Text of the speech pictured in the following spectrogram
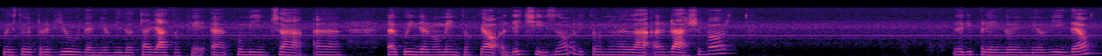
questo è il preview del mio video tagliato che eh, comincia eh, eh, quindi al momento che ho deciso ritorno nella dashboard riprendo il mio video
